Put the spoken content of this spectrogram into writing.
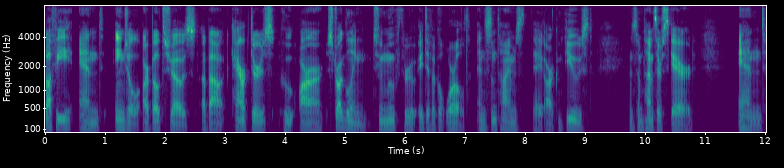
Buffy and Angel are both shows about characters who are struggling to move through a difficult world, and sometimes they are confused, and sometimes they're scared, and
